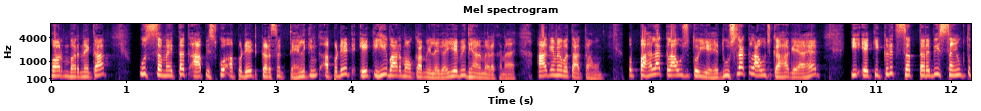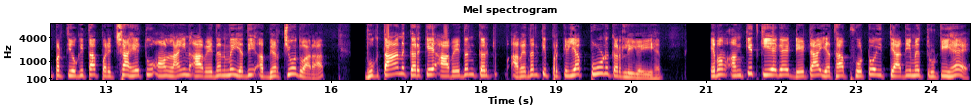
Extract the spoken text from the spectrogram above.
फॉर्म भरने का, उस समय तक आप इसको अपडेट कर सकते हैं। लेकिन अपडेट एक ही बार मौका मिलेगा, ये भी ध्यान में रखना है। आगे मैं बताता हूँ। तो पहला क्लाउज तो ये है। दूसरा क्लाउज कहा गया है कि एकीकृत सत्तरवीं संयुक्त प्रतियोगिता परीक्षा हेतु ऑनलाइन आवेदन में यदि अभ्यर्थियों द्वारा भुगतान करके आवेदन कर, आवेदन की प्रक्रिया पूर्ण कर ली गई है एवं अंकित किए गए डेटा यथा फ़ोटो इत्यादि में त्रुटि है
